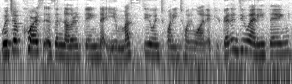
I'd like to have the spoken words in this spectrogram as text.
which of course is another thing that you must do in 2021. If you're going to do anything,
